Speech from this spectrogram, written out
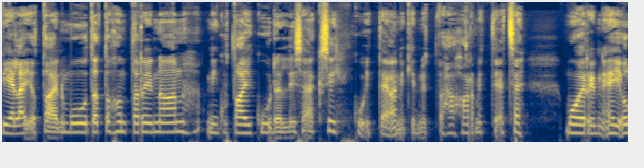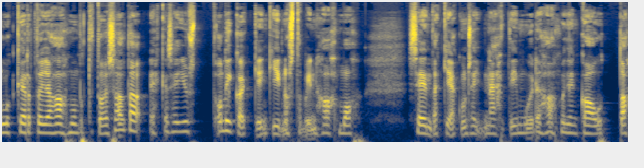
vielä jotain muuta tuohon tarinaan niin kuin taikuuden lisäksi, kun itse ainakin nyt vähän harmitti, että se Moirin ei ollut kertoja hahmo, mutta toisaalta ehkä se just oli kaikkein kiinnostavin hahmo sen takia, kun se nähtiin muiden hahmojen kautta,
